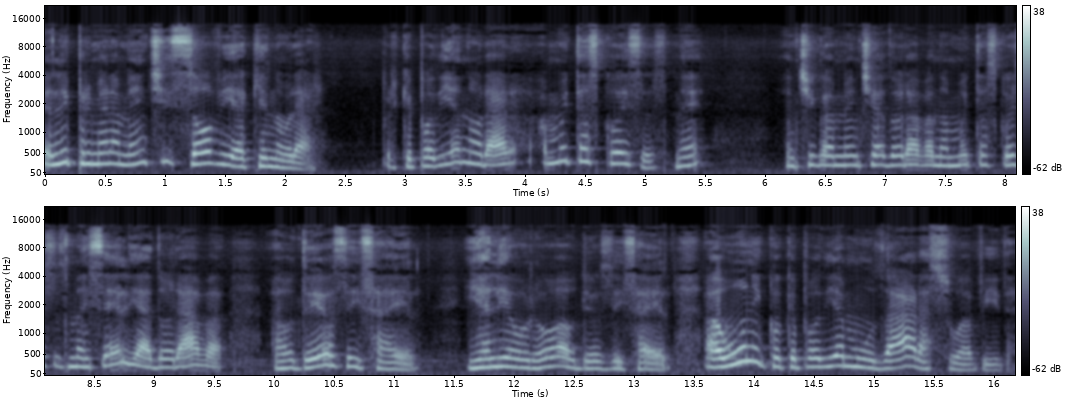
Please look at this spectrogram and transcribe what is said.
ele primeiramente soube a quem orar, porque podiam orar a muitas coisas, né? Antigamente adoravam a muitas coisas, mas ele adorava ao Deus de Israel. E ele orou ao Deus de Israel, ao único que podia mudar a sua vida.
